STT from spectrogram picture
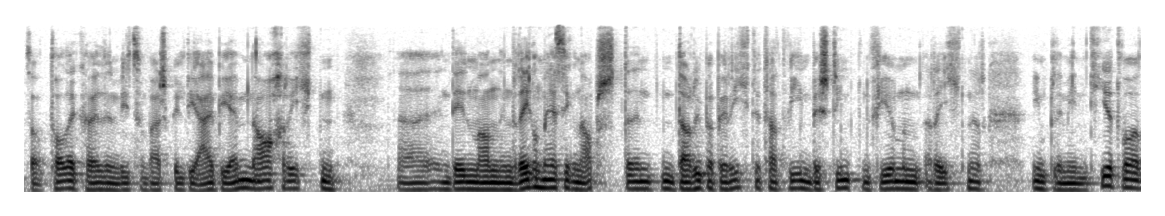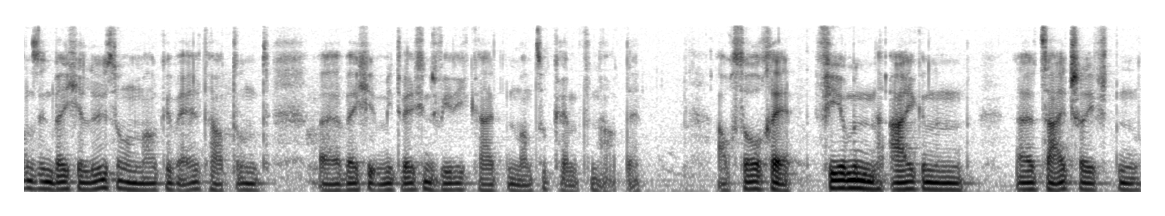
so tolle Quellen wie zum Beispiel die IBM-Nachrichten, äh, in denen man in regelmäßigen Abständen darüber berichtet hat, wie in bestimmten Firmen Rechner implementiert worden sind, welche Lösungen man gewählt hat und äh, welche, mit welchen Schwierigkeiten man zu kämpfen hatte. Auch solche firmeneigenen äh, Zeitschriften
